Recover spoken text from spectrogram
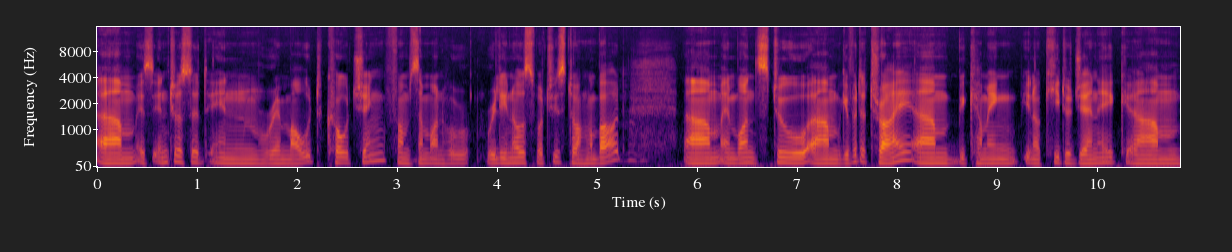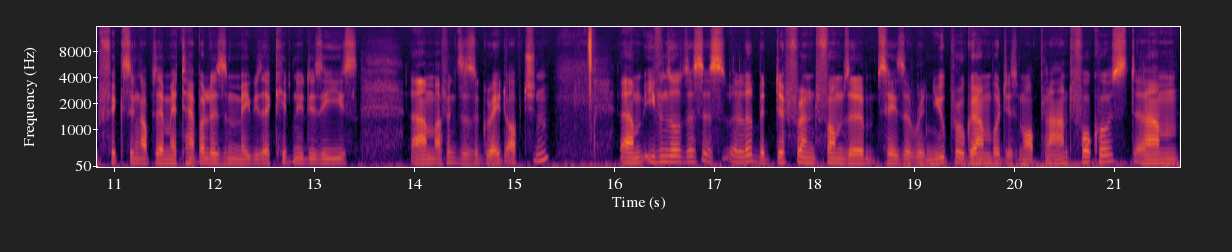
um, is interested in remote coaching from someone who really knows what she's talking about. Mm-hmm. Um, and wants to um, give it a try, um, becoming you know ketogenic, um, fixing up their metabolism, maybe their kidney disease. Um, I think this is a great option. Um, even though this is a little bit different from the say the renew program which is more plant focused um,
